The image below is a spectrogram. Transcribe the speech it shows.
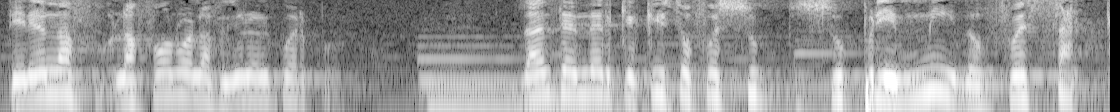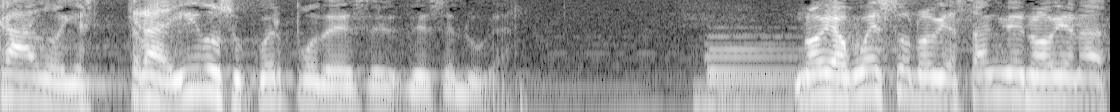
Tienen la, forma, la figura del cuerpo. Da a entender que Cristo fue suprimido, fue sacado y extraído su cuerpo de ese, de ese lugar. No había hueso, no había sangre, no había nada.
